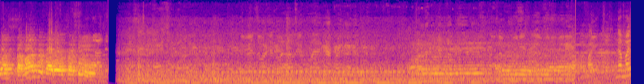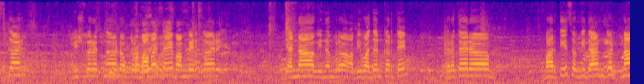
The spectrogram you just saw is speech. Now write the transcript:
या समाज कार्यासाठी नमस्कार. विश्वरत्न डॉक्टर बाबासाहेब आंबेडकर यांना विनम्र अभिवादन करते. खरं तर भारतीय संविधान घटना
